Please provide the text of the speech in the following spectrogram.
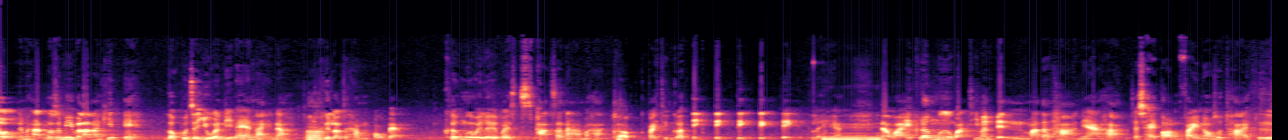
จดใช่ไหมคะเราจะมีเวลานั่งคิดเอ๊ะเราควรจะอยู่อันนี้ในอันไหนนะอ่าคือเราจะทำออกแบบ เครื่องมือไว้เลยไว้ภาคสนามอะค่ะครับไปถึงก็ติ๊กติ๊กติ๊กติ๊กติ๊กอะไรเงี้ยอืมแต่ว่าไอ้เครื่องมือวัดที่มันเป็นมาตรฐานเนี่ยค่ะ จะใช้ตอน final สุดท้ายคือ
